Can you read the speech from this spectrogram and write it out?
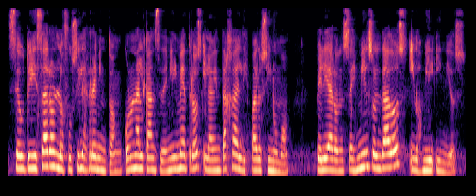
Se utilizaron los fusiles Remington con un alcance de 1.000 metros y la ventaja del disparo sin humo. Pelearon 6.000 soldados y 2.000 indios.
